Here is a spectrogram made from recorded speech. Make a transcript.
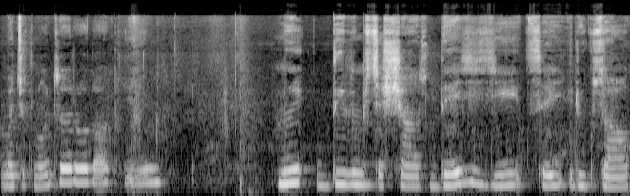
матюкнути за рюкзак її. Ми дивимося зараз, де її цей рюкзак.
